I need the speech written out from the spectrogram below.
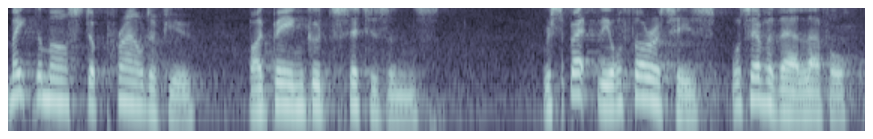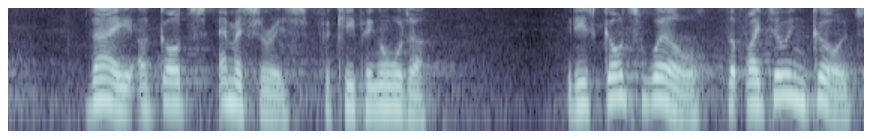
Make the Master proud of you by being good citizens. Respect the authorities, whatever their level. They are God's emissaries for keeping order. It is God's will that by doing good,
